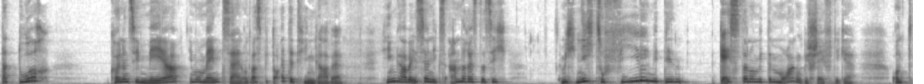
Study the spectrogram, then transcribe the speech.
dadurch können sie mehr im Moment sein. Und was bedeutet Hingabe? Hingabe ist ja nichts anderes, dass ich mich nicht zu viel mit dem Gestern und mit dem Morgen beschäftige. Und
